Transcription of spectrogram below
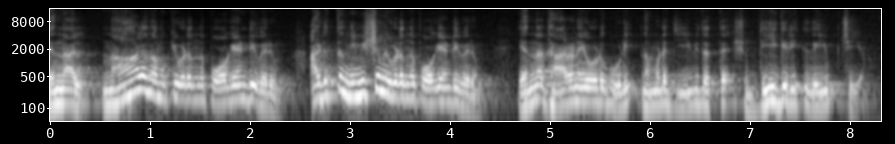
എന്നാൽ നാളെ നമുക്കിവിടെ നിന്ന് പോകേണ്ടി വരും അടുത്ത നിമിഷം ഇവിടെ നിന്ന് പോകേണ്ടി വരും എന്ന ധാരണയോടുകൂടി നമ്മുടെ ജീവിതത്തെ ശുദ്ധീകരിക്കുകയും ചെയ്യണം.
